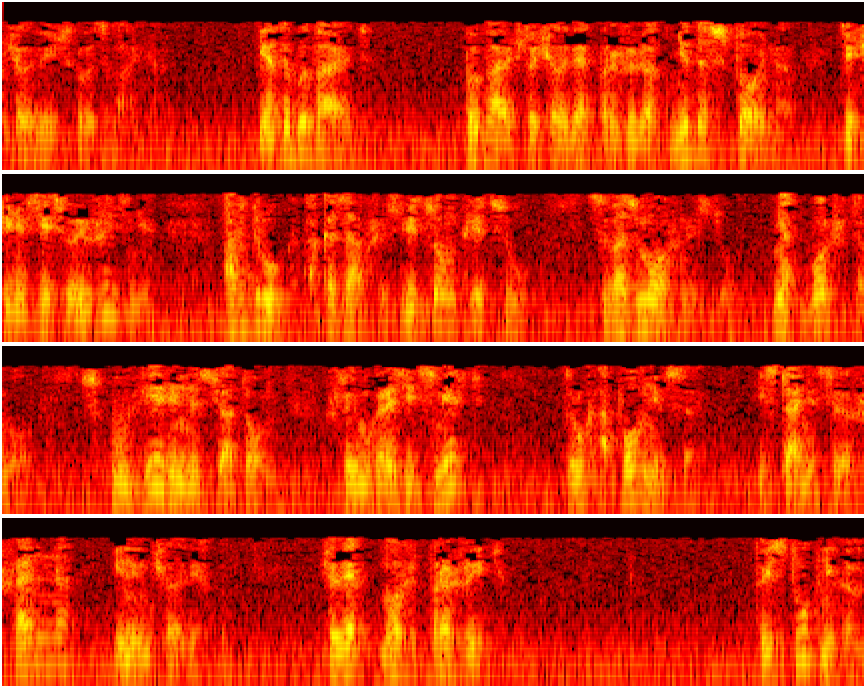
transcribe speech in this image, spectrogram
человеческого звания. И это бывает. Бывает, что человек проживет недостойно в течение всей своей жизни, а вдруг, оказавшись лицом к лицу с возможностью, нет, больше того, с уверенностью о том, что ему грозит смерть, вдруг опомнится и станет совершенно иным человеком. Человек может прожить преступником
